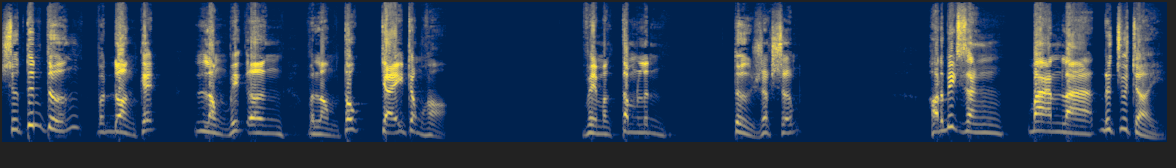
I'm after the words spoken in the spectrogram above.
sự tin tưởng và đoàn kết, lòng biết ơn và lòng tốt chảy trong họ. Về mặt tâm linh, từ rất sớm. Họ đã biết rằng ba anh là Đức Chúa Trời.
